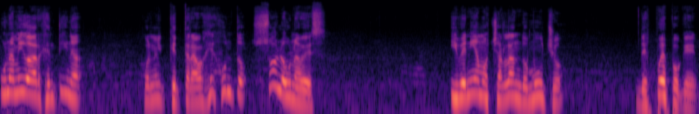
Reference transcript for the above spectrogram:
un amigo de Argentina con el que trabajé junto solo una vez y veníamos charlando mucho después porque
